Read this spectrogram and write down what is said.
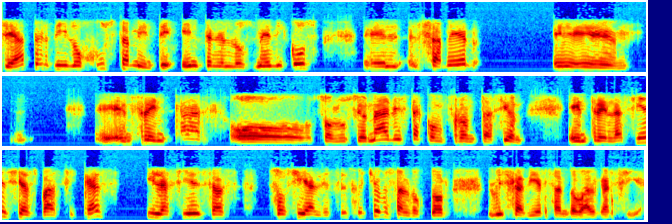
se ha perdido justamente entre los médicos el, saber eh, enfrentar o solucionar esta confrontación entre las ciencias básicas y las ciencias sociales. Escuchemos al doctor Luis Javier Sandoval García.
